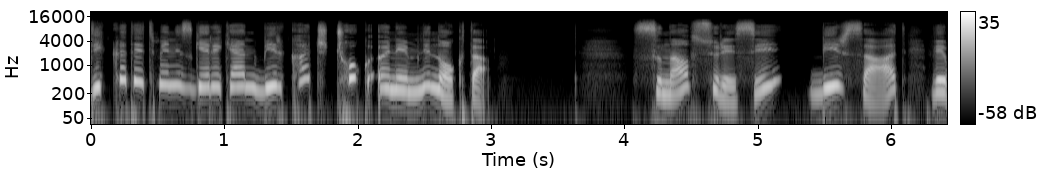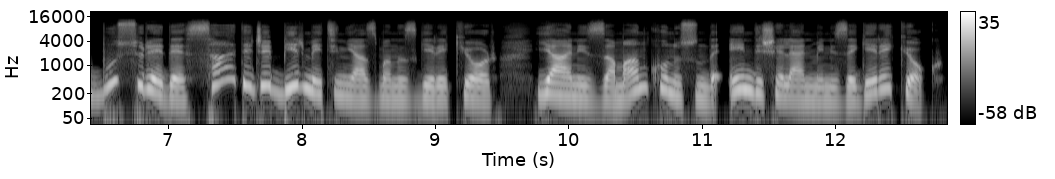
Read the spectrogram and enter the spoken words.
Dikkat etmeniz gereken birkaç çok önemli nokta. Sınav süresi 1 saat ve bu sürede sadece bir metin yazmanız gerekiyor. Yani zaman konusunda endişelenmenize gerek yok.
